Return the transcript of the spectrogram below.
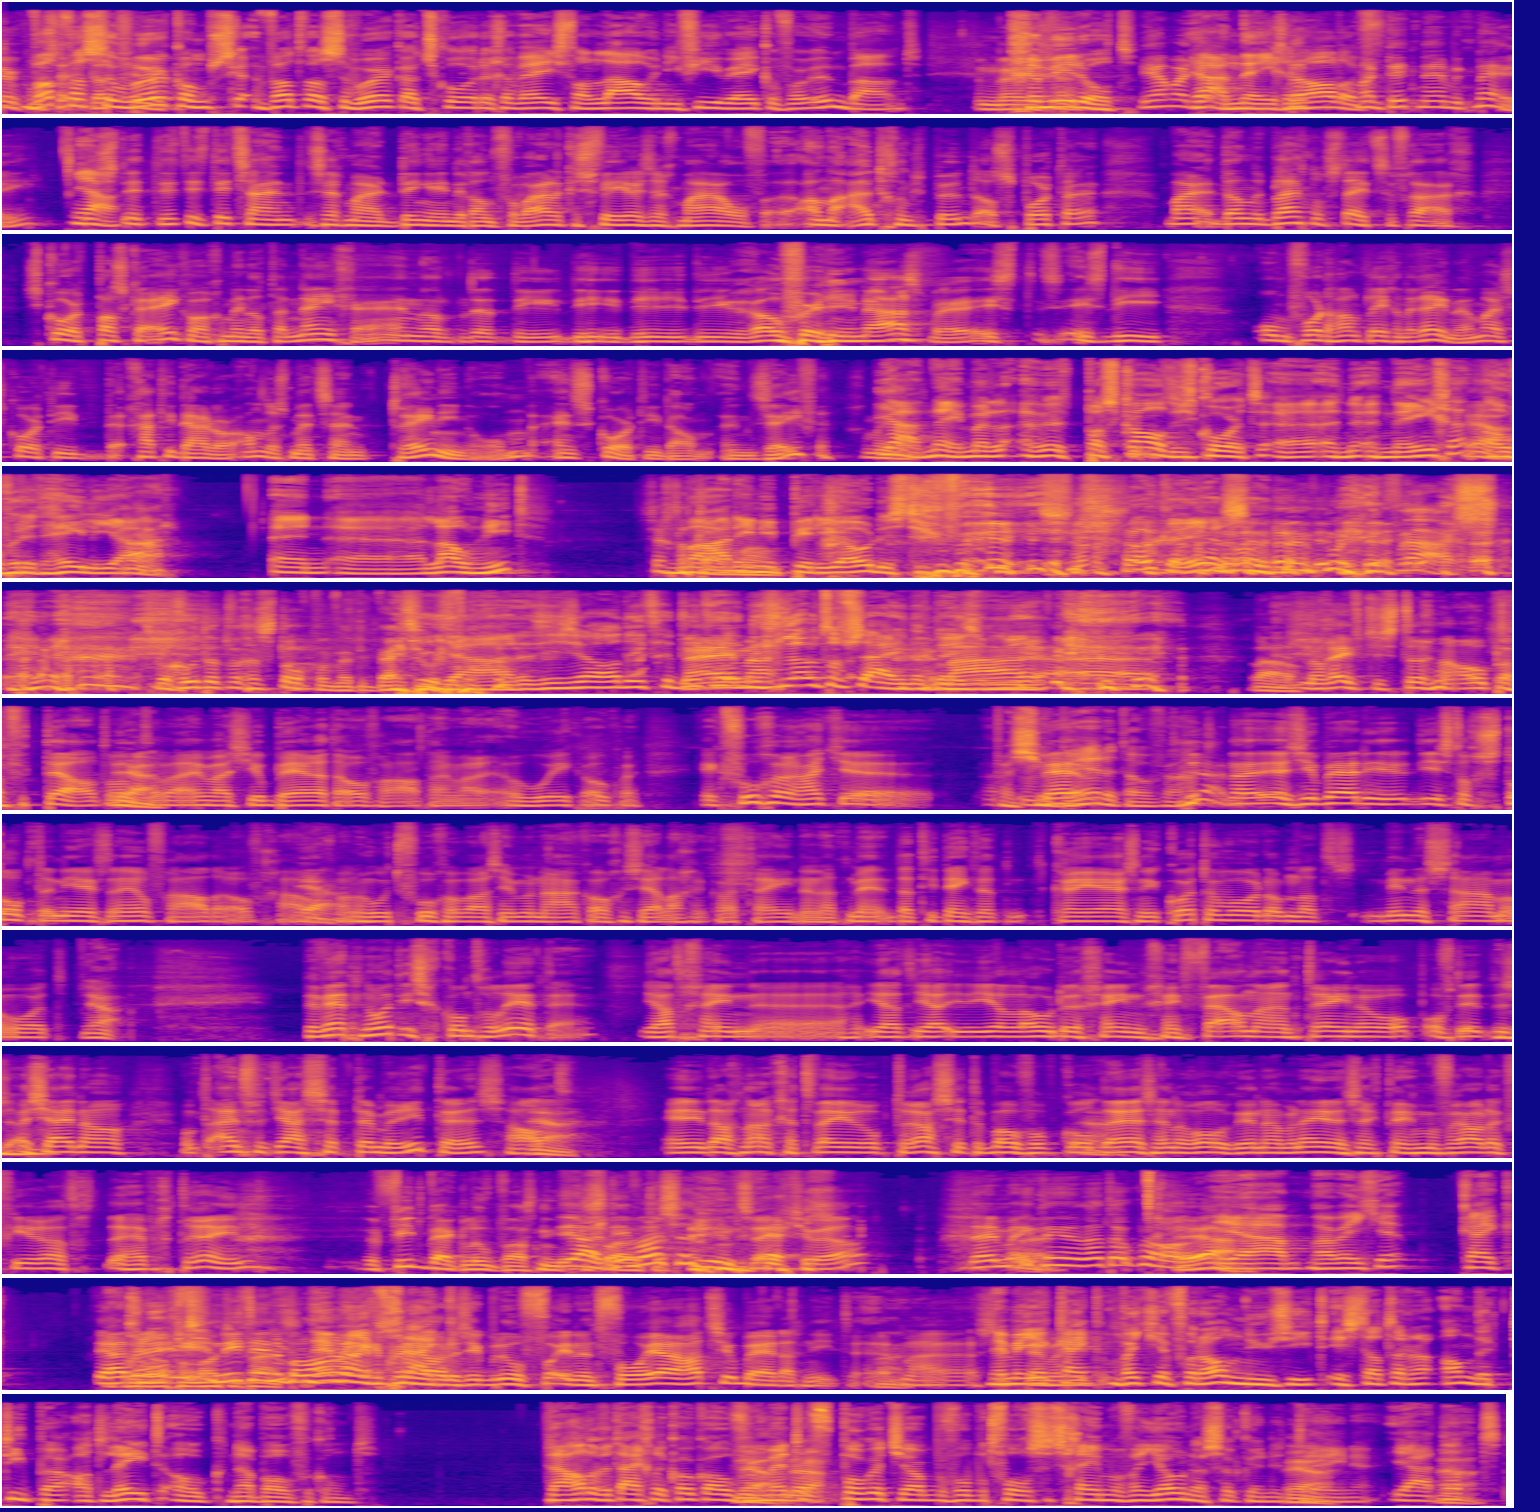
dat work wat was de workout score geweest van Lau in die vier weken voor Unbound? Gemiddeld. Ja, maar ja dat- 9,5. dat- Maar dit neem ik mee. Ja. Dus dit, dit, is, dit zijn zeg maar dingen in de randvoorwaardelijke sfeer, zeg maar, of een ander uitgangspunt als sporter. Maar dan blijft nog steeds de vraag: scoort Pascal Eenkhoorn gemiddeld een 9? En dat- die, die, die, die rover hiernaast me, is, is die om voor de hand liggende redenen. Maar scoort die, gaat hij daardoor anders met zijn training om en scoort hij dan een 7? Gemiddeld? Ja, nee, maar eh, Pascal die scoort eh, een, een 9 Ja. over het hele jaar. En eh Lau niet. Zeg dat maar allemaal. in die periodes... Oké, ja, sorry. Moeilijke vraag. het is wel goed dat we gaan stoppen met die bijtoer. Ja, dat is al dit, dit, Nee, maar- dit loopt op zijn op deze Maar manier. eh, Wauw. nog eventjes terug naar opa verteld. Want Ja. waar Gilbert het over had en waar, hoe ik ook... Kijk, vroeger had je... Waar Gilbert het over had. Ja, nou, Gilbert die, die is toch gestopt en die heeft een heel verhaal erover gehouden. Ja. Van hoe het vroeger was in Monaco, gezellig qua trainen. En dat, men, dat hij denkt dat carrières nu korter worden omdat het minder samen wordt. Ja. Er werd nooit iets gecontroleerd, hè? Je had geen, eh, je, had, je, je loadde geen, geen vuil naar een trainer op. Of dit. Dus als jij nou op het eind van het jaar septemberitis had... Ja. en je dacht, nou, ik ga twee uur op het terras zitten bovenop Col Ja. en dan rol ik weer naar beneden en zeg ik tegen mijn vrouw dat ik vier had, heb getraind. De feedback loop was niet Ja, die was er niet, weet je wel. Nee, maar ik denk dat dat ook wel... Ja. Ja. maar weet je, kijk... Ja, nee, niet in de belangrijke Nee, maar periodes. Ik bedoel, voor- in het voorjaar had Gilbert dat niet. eh, Nee. Maar, Nee, maar je, kijk, niet. wat je vooral nu ziet, is dat er een ander type atleet ook naar boven komt. Daar hadden we het eigenlijk ook over Ja. met Ja. of Pogacar bijvoorbeeld volgens het schema van Jonas zou kunnen trainen. Ja, dat,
